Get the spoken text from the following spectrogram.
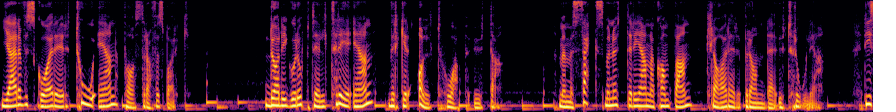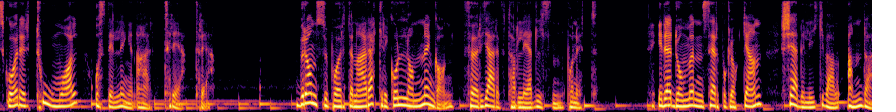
Jerv skårer 2-1 på straffespark. Da de går opp til 3-1, virker alt håp ute. Men med seks minutter igjen av kampen klarer Brann det utrolige. De skårer to mål, og stillingen er 3-3. Brann-supporterne rekker ikke å lande engang før Jerv tar ledelsen på nytt. Idet dommeren ser på klokken, skjer det likevel enda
